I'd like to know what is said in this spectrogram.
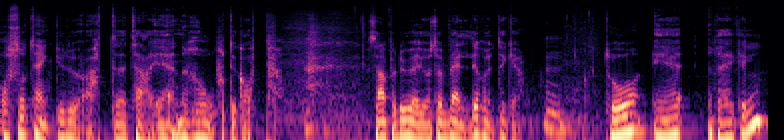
Og så tenker du at eh, Terje er en rotekopp. For du er jo så veldig ryddig. Mm. Da er regelen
